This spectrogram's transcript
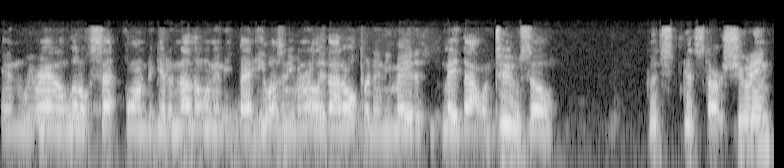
and we ran a little set for him to get another one, and he he wasn't even really that open, and he made it made that one too. So good good start shooting,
